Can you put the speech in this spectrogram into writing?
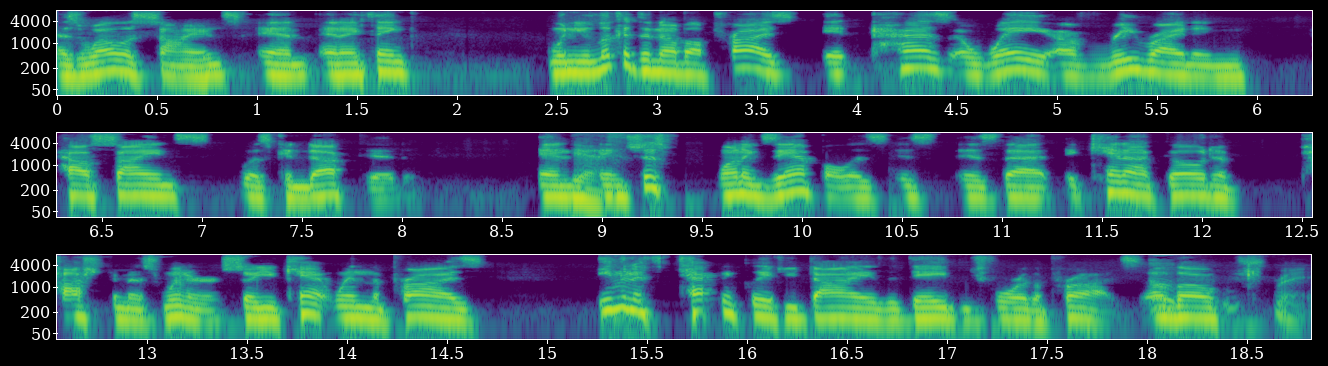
as well as science, and and I think when you look at the Nobel Prize, it has a way of rewriting how science was conducted. And, yes. and just one example is, is is that it cannot go to posthumous winners. So you can't win the prize, even if technically if you die the day before the prize. Oh, Although right.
